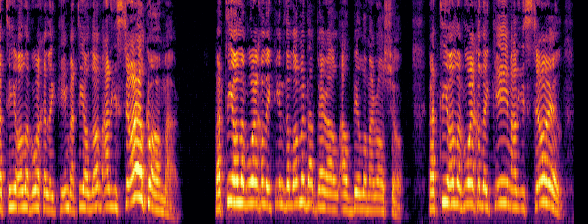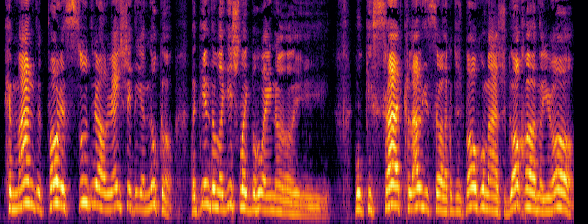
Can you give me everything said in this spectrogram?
ותהיה לו רוח אליקים? ותהיה לו על ישראל כה אמר. ותהיה לו רוח אליקים זה לא מדבר על, על בילום הראשו. ותהיה לו רוח אליקים על ישראל. כמאן דפורס סודרה על רשי דיינוקו. וגינדל לא ישלט בהו עינוי. הוא כיסה את כלל ישראל, הקדוש ברוך הוא מהשגוח הנוירו,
